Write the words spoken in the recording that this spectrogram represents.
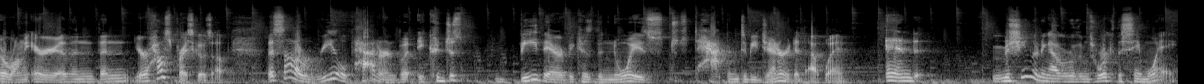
around the area, then then your house price goes up. That's not a real pattern, but it could just be there because the noise just happened to be generated that way. And machine learning algorithms work the same way,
